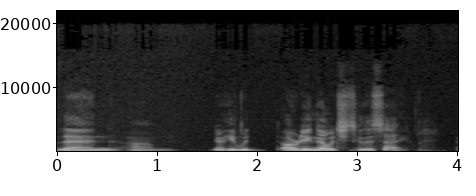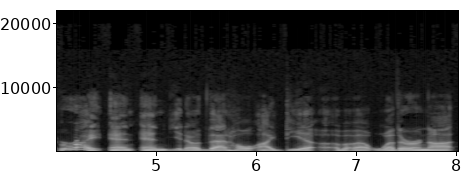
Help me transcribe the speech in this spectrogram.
then um, you know he would already know what she's going to say Right. And and you know that whole idea about whether or not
